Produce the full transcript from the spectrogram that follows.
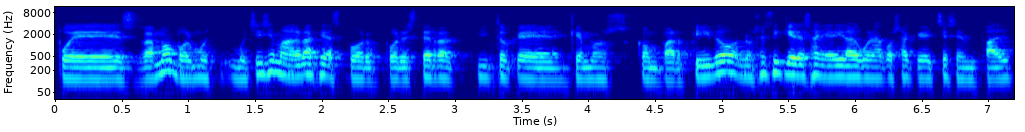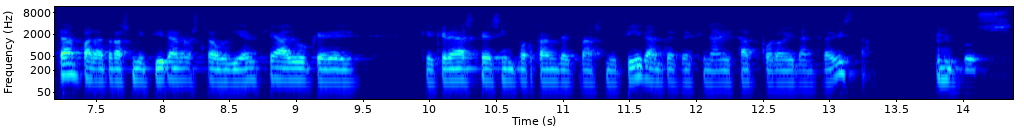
Pues Ramón, pues muchísimas gracias por, este ratito que, hemos compartido. No sé si quieres añadir alguna cosa que eches en falta para transmitir a nuestra audiencia, algo que, que creas que es importante transmitir antes de finalizar por hoy la entrevista. Pues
